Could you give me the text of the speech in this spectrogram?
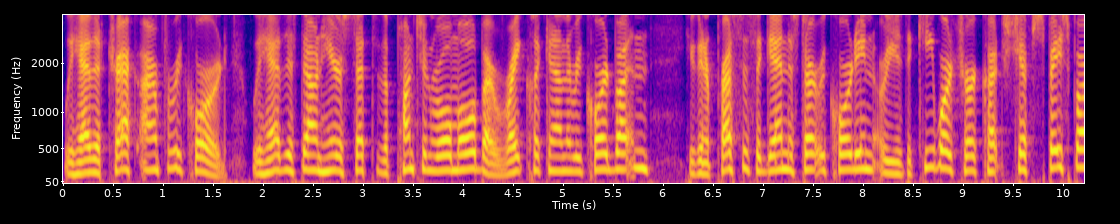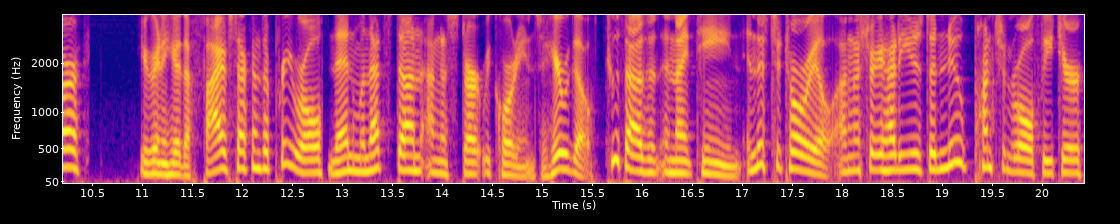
We have the track arm for record. We have this down here set to the punch and roll mode by right clicking on the record button. You're going to press this again to start recording or use the keyboard shortcut shift spacebar. You're going to hear the five seconds of pre-roll. Then when that's done, I'm going to start recording. So here we go. 2019. In this tutorial, I'm going to show you how to use the new punch and roll feature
